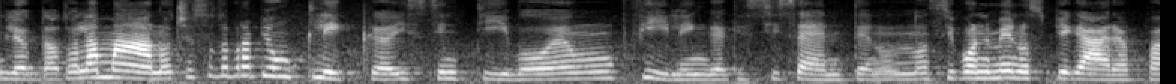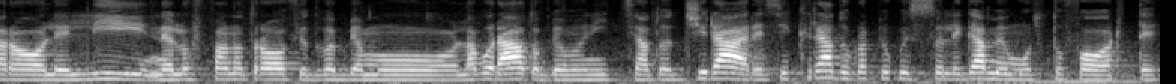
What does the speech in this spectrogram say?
le ho dato la mano, c'è stato proprio un click istintivo, è un feeling che si sente, non, non si può nemmeno spiegare a parole, lì nell'orfanotrofio dove abbiamo lavorato, abbiamo iniziato a girare, si è creato proprio questo legame molto forte,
